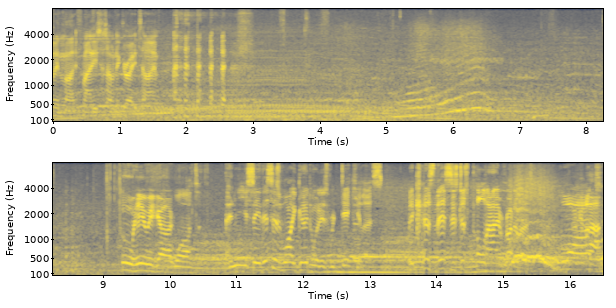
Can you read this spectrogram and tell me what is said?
Loving life, man. He's just having a great time. Oh, here we go. what? And you see, this is why Goodwood is ridiculous. Because this is just pulled out in front of us. What?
